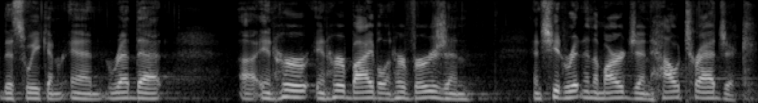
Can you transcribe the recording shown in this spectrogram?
this week and, and read that uh, in, her, in her Bible, in her version, and she'd written in the margin, How tragic.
